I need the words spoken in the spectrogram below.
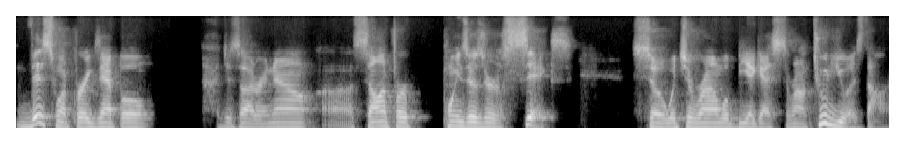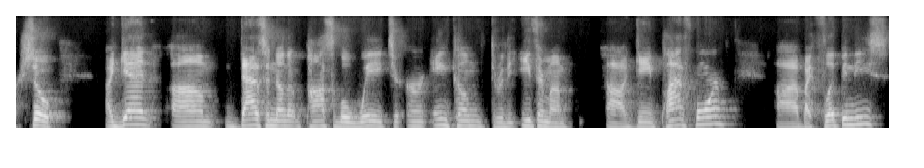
this one, for example, I just saw it right now, uh, selling for 0.006. So which around will be, I guess, around two US dollars. So again, um, that's another possible way to earn income through the Ethermon uh, game platform uh, by flipping these.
